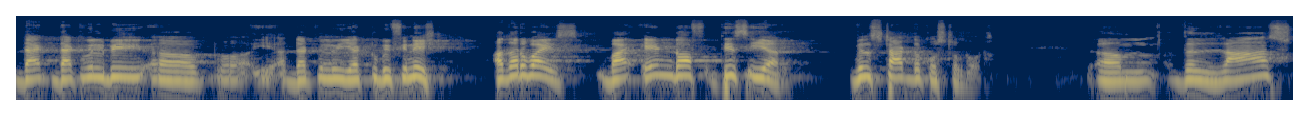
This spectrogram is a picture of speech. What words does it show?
that that will be that will be yet to be finished. Otherwise, by end of this year, we'll start the coastal road. Um, the last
